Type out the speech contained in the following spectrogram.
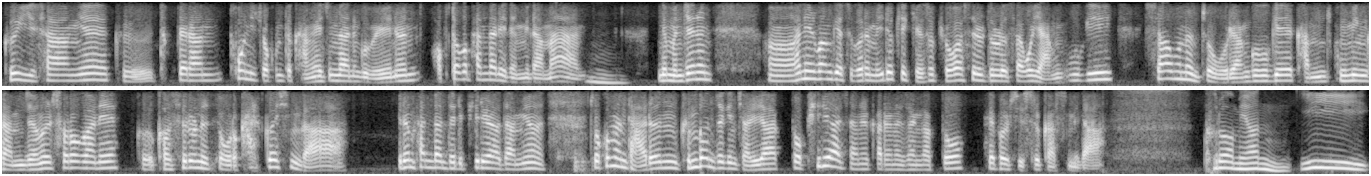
그 이상의 그 특별한 톤이 조금 더 강해진다는 것 외에는 없다고 판단이 됩니다만 음. 근데 문제는 어 한일 관계에서 그러면 이렇게 계속 교과서를 둘러싸고 양국이 싸우는 쪽으로 양국의 감, 국민 감정을 서로 간에 그 거스르는 쪽으로 갈 것인가 이런 판단들이 필요하다면 조금은 다른 근본적인 전략도 필요하지 않을까라는 생각도 해볼 수 있을 것 같습니다. 그러면 이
